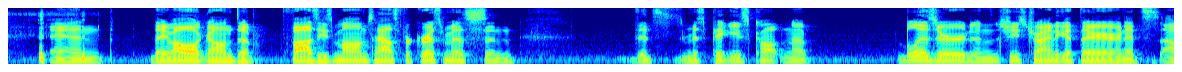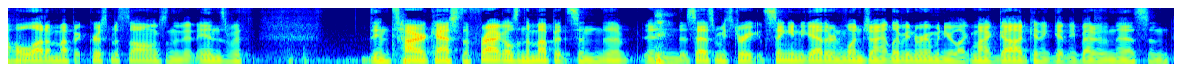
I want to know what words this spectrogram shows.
and they've all gone to Fozzie's mom's house for Christmas, and it's Miss Piggy's caught in a blizzard, and she's trying to get there, and it's a whole lot of Muppet Christmas songs, and then it ends with the entire cast of the Fraggles and the Muppets and the and the Sesame Street singing together in one giant living room, and you're like, my God, can it get any better than this? And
